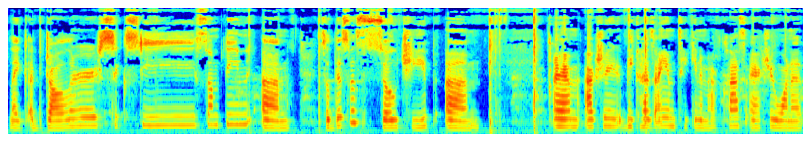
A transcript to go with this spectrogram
like a dollar sixty something. Um, so this was so cheap. Um, I am actually, because I am taking a math class, I actually want to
